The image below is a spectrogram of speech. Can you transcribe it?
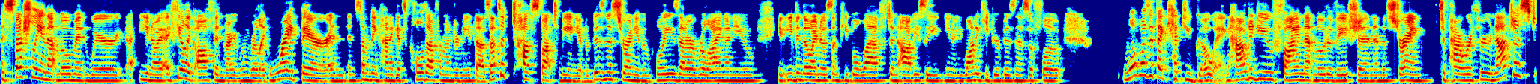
especially in that moment where you know I feel like often right when we're like right there and and something kind of gets pulled out from underneath us that's a tough spot to be in. You have a business to run you have employees that are relying on you, you know, even though I know some people left and obviously you know you want to keep your business afloat what was it that kept you going? How did you find that motivation and the strength to power through not just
